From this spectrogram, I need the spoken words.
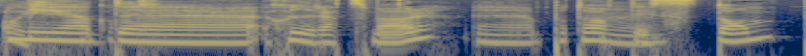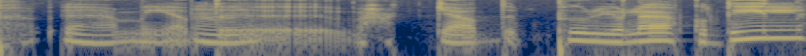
Oj, med eh, skirat smör, eh, potatisstomp eh, med Mm. eh, hackad purjolök och dill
